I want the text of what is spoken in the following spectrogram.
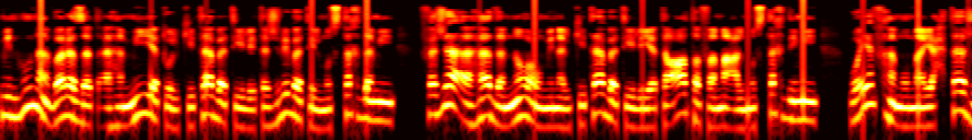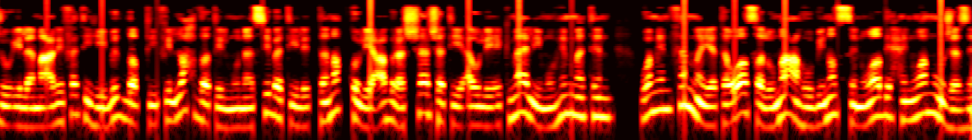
من هنا برزت أهمية الكتابة لتجربة المستخدم، فجاء هذا النوع من الكتابة ليتعاطف مع المستخدم، ويفهم ما يحتاج إلى معرفته بالضبط في اللحظة المناسبة للتنقل عبر الشاشة أو لإكمال مهمة، ومن ثم يتواصل معه بنص واضح وموجز.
